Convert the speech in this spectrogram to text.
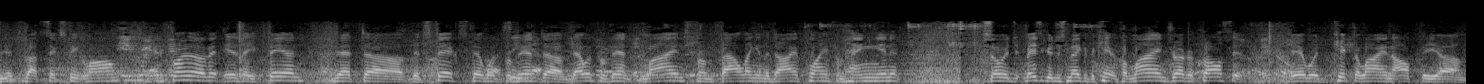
It's about six feet long. In front of it is a fin that uh, that's fixed that would prevent uh, that would prevent lines from fouling in the dive plane from hanging in it. So it basically just make it the if a line drug across it, it would kick the line off the um,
